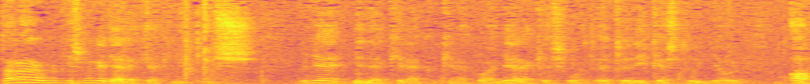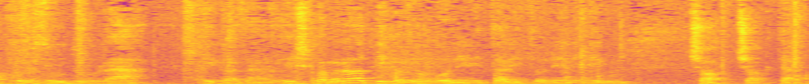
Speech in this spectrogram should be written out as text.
tanároknak is, meg a gyerekeknek is. Ugye itt mindenkinek, akinek van gyerek és volt ötödikes, tudja, hogy akkor zúdul rá igazán az iskola, mert addig az óvónéni, tanítónéni még úgy csak-csak, tehát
